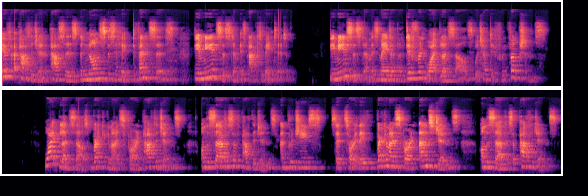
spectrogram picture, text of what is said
If a pathogen passes the non-specific defences, the immune system is activated. The immune system is made up of different white blood cells which have different functions. White blood cells recognize foreign pathogens on the surface of pathogens and produce, so sorry, they recognize foreign antigens on the surface of pathogens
